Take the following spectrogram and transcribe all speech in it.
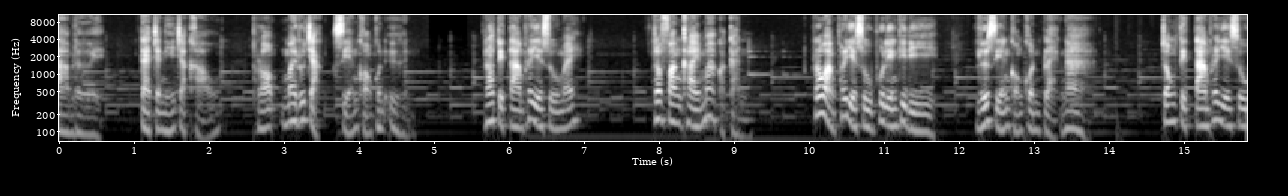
ตามเลย แต่จะหนีจากเขา เพราะไม่รู้จักเสียงของคนอื่น เราติดตามพระเยซูไหม เราฟังใครมากกว่ากัน ระหว่างพระเยซูผู้เลี้ยงที่ดี หรือเสียงของคนแปลกหน้า จงติดตามพระเยซู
